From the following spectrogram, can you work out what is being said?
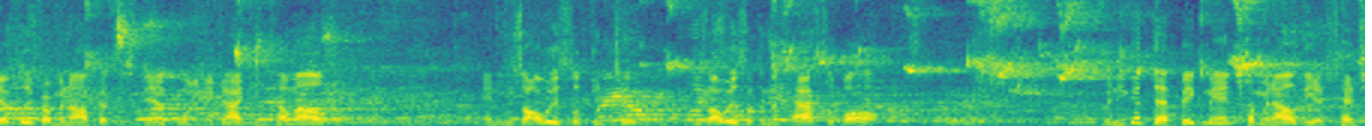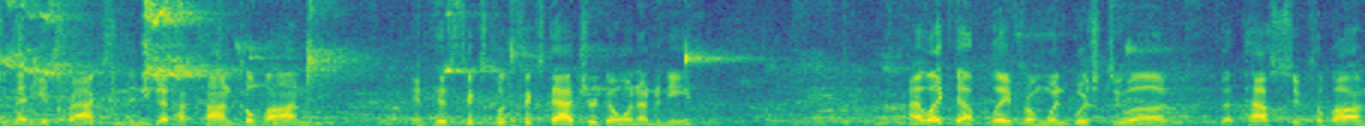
Definitely from an offensive standpoint, a guy can come out and he's always looking to he's always looking to pass the ball. When you get that big man coming out, the attention that he attracts, and then you got Hakan Koban and his six foot six stature going underneath. I like that play from Winbush to uh, the pass to Koban.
